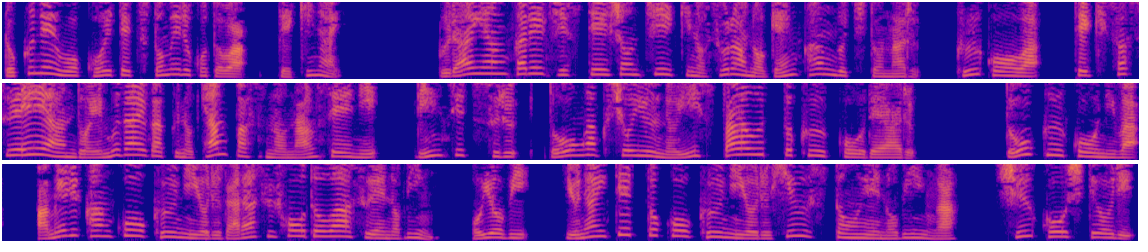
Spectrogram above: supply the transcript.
6年を超えて務めることはできない。ブライアンカレッジステーション地域の空の玄関口となる空港はテキサス A&M 大学のキャンパスの南西に隣接する同学所有のイースターウッド空港である。同空港にはアメリカン航空によるダラス・フォートワースへの便、及びユナイテッド航空によるヒューストンへの便が就航しており、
